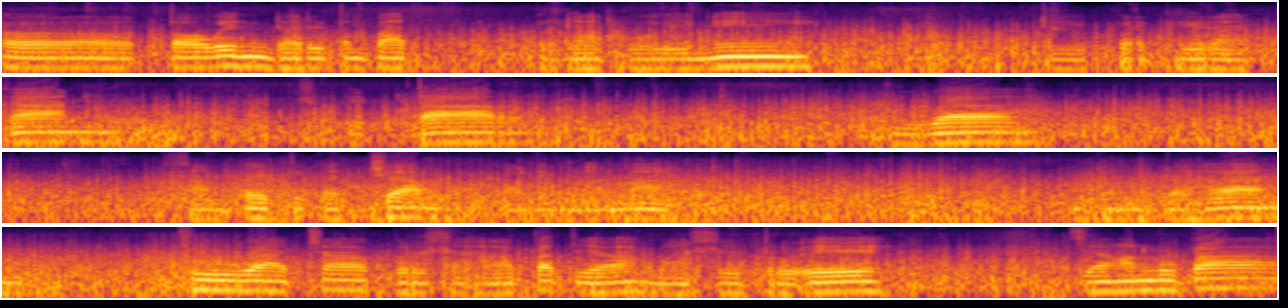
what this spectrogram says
uh, towing dari tempat berlabuh ini diperkirakan sekitar 2 sampai 3 jam paling lama. Mudah-mudahan cuaca bersahabat ya masih bro eh jangan lupa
